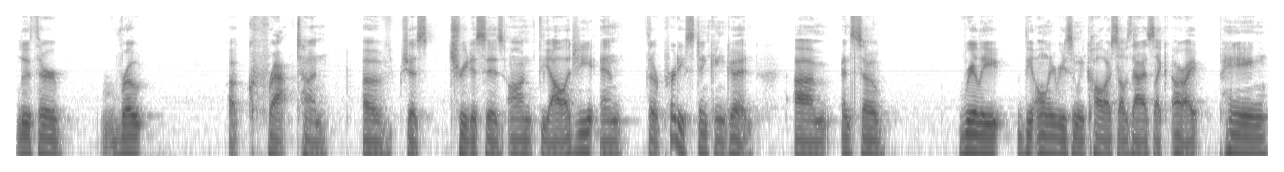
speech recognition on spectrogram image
Luther wrote a crap ton of just treatises on theology, and they're pretty stinking good. Um, and so, really, the only reason we call ourselves that is like, all right, paying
